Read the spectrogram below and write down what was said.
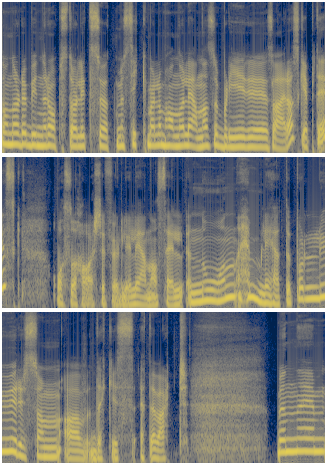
og når det begynner å oppstå litt søt musikk mellom han og Lena, så, blir, så er hun skeptisk. Og så har selvfølgelig Lena selv noen hemmeligheter på lur som avdekkes etter hvert. Men eh,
